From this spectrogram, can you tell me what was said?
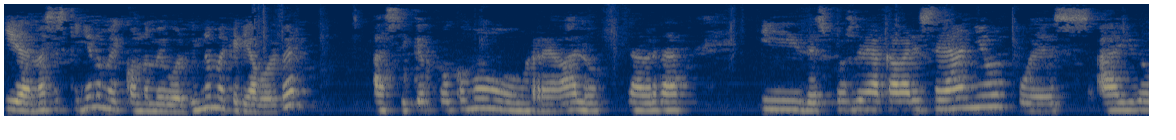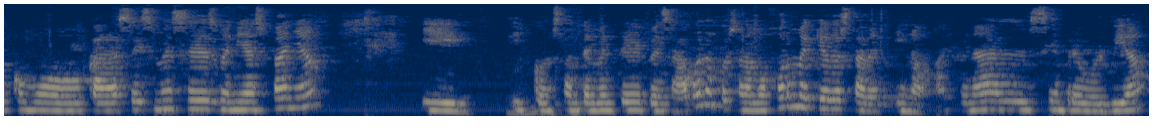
Y además es que yo no me, cuando me volví no me quería volver, así que fue como un regalo, la verdad. Y después de acabar ese año, pues ha ido como cada seis meses venía a España y, constantemente pensaba, bueno, pues a lo mejor me quedo esta vez. Y no, al final siempre volvía.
